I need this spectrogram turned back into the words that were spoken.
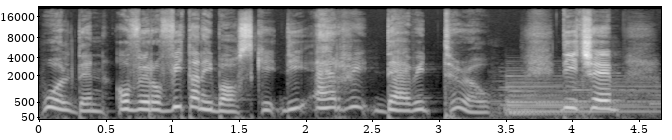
Walden, ovvero Vita nei boschi di Henry David Thoreau. Dice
